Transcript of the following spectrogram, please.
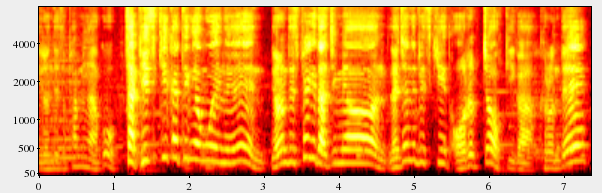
이런 데서 파밍하고 자 비스킷 같은 경우에는 여러분들 스펙이 낮으면 레전드 비스킷 어렵죠 얻기가 그런데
